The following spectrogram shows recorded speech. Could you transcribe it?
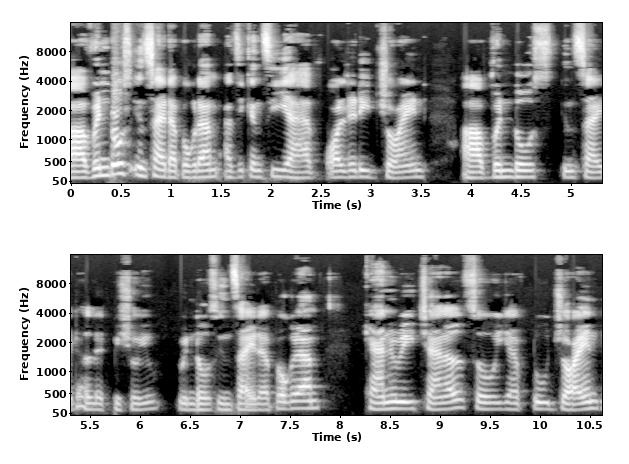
uh, Windows Insider program as you can see I have already joined uh, Windows Insider. Let me show you. Windows Insider program Canary channel. So you have to join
